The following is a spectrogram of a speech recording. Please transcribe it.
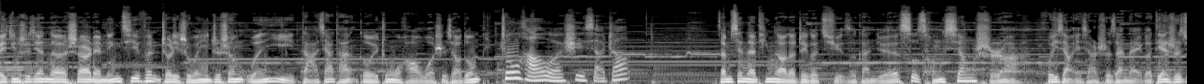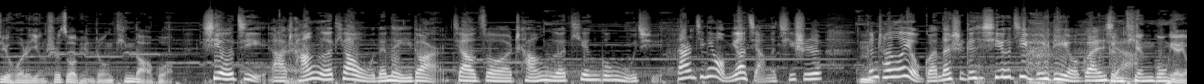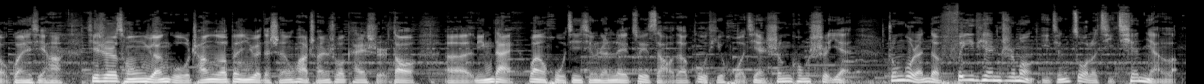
北京时间的十二点零七分，这里是文艺之声文艺大家谈。各位中午好，我是小东。中午好，我是小昭。咱们现在听到的这个曲子，感觉似曾相识啊！回想一下，是在哪个电视剧或者影视作品中听到过？《西游记》啊，嫦娥跳舞的那一段叫做《嫦娥天宫舞曲》。当然，今天我们要讲的其实跟嫦娥有关，但是跟《西游记》不一定有关系。跟天宫也有关系哈。其实从远古嫦娥奔月的神话传说开始，到呃明代万户进行人类最早的固体火箭升空试验，中国人的飞天之梦已经做了几千年了。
